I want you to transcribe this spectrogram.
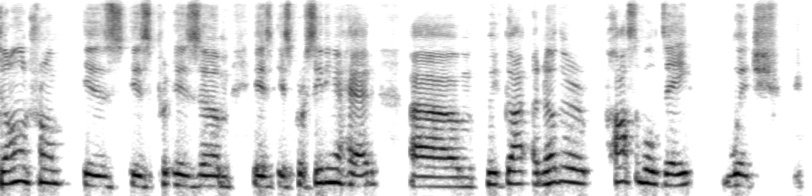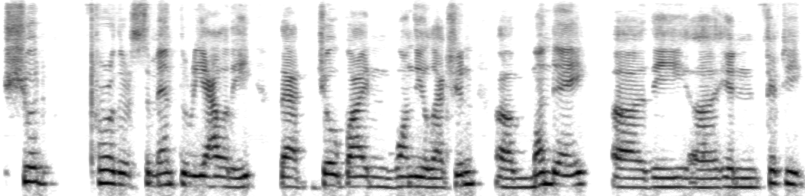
Donald Trump is is is um, is is proceeding ahead. Um, we've got another possible date which should further cement the reality that Joe Biden won the election. Um, Monday, uh, the uh, in 50,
